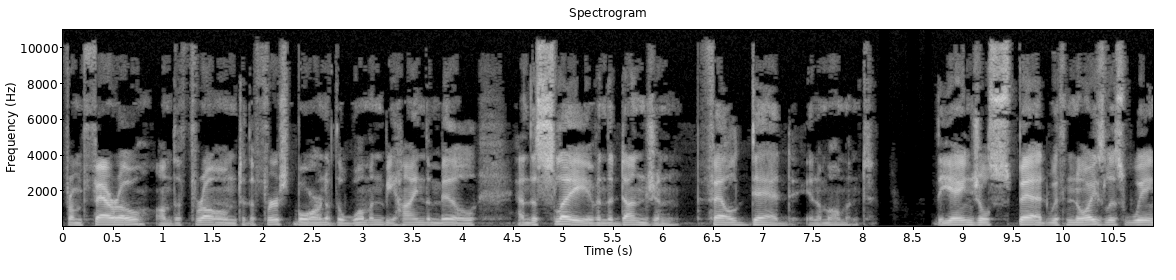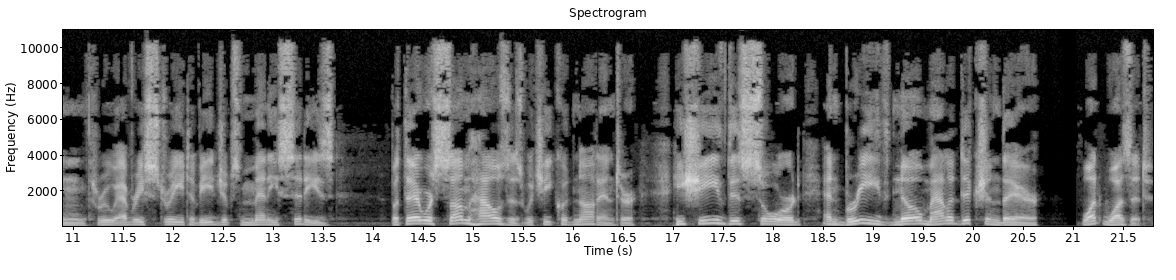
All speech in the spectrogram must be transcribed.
from Pharaoh on the throne to the firstborn of the woman behind the mill and the slave in the dungeon, fell dead in a moment. The angel sped with noiseless wing through every street of Egypt's many cities, but there were some houses which he could not enter. He sheathed his sword, and breathed no malediction there. What was it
